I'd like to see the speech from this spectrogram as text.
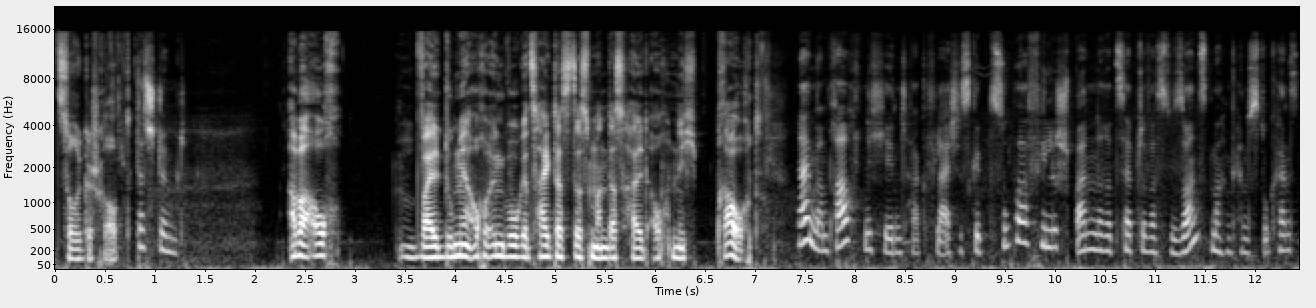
zurückgeschraubt. Das stimmt. Aber auch, weil du mir auch irgendwo gezeigt hast, dass man das halt auch nicht braucht. Nein, man braucht nicht jeden Tag Fleisch. Es gibt super viele spannende Rezepte, was du sonst machen kannst. Du kannst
